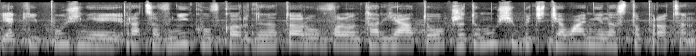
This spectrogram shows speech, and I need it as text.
jak i później pracowników, koordynatorów wolontariatu, że to musi być działanie na 100%.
